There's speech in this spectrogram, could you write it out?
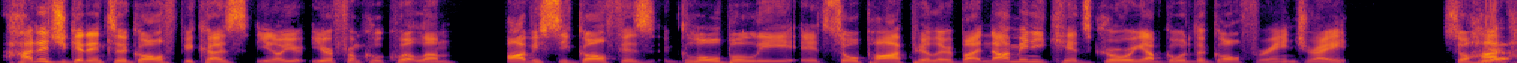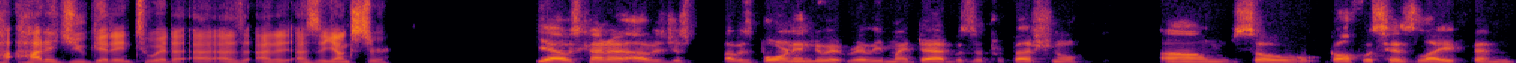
How did you get into golf? Because you know you're you're from Coquitlam. Obviously, golf is globally it's so popular, but not many kids growing up go to the golf range, right? So how yeah. how did you get into it uh, as as a youngster? Yeah, I was kind of I was just I was born into it really. My dad was a professional, um, so golf was his life, and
